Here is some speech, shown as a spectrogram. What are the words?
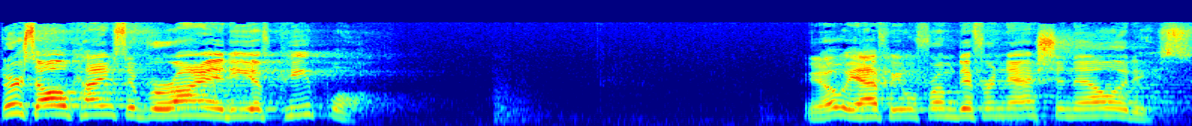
there's all kinds of variety of people. You know, we have people from different nationalities.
